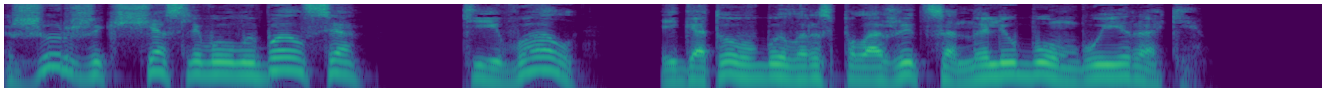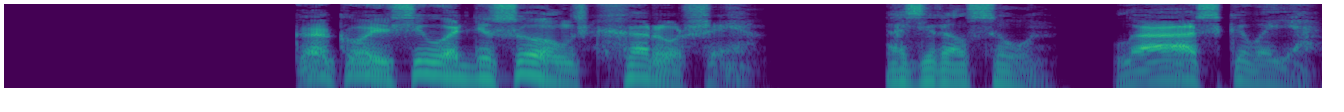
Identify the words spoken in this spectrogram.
Жоржик счастливо улыбался, кивал и готов был расположиться на любом буераке. «Какое сегодня солнышко хорошее!» — озирался он. «Ласковое!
